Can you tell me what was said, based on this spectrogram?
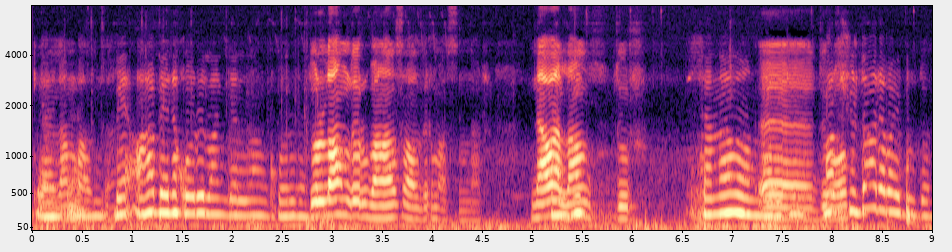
Gel, lan balta. Ben, aha beni koru lan gel lan koru beni. Dur lan dur bana saldırmasınlar. Ne var lan? Dur. Sen al onları. Ee, dur Bak hop. şurada arabayı buldum.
